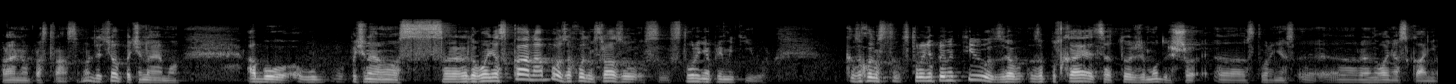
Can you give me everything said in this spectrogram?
правильному пространстві. Ну, для цього починаємо або починаємо з редагування скана, або заходимо зразу з створення примітиву. Заходимо в створення примітиву, запускається той же модуль, що е, створення е, редагування сканів.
